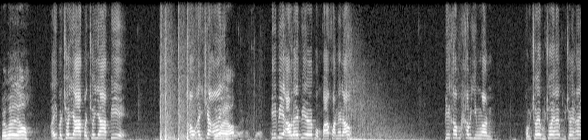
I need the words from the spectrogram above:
ไปเพื่อนเร็วเอ้ยมันช่วยยากมันช่วยยากพี่ เอาไอ้เชี่ยพี่เอ้ยมาแล้วตัวหันเจ้าพี่พี่เอาเลยพี่เลยผมปาควันให้แล้ว พี่เข้าเข้าไปยิงก่อน ผมช่วยผมช่วยให้ผมช่วยให้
